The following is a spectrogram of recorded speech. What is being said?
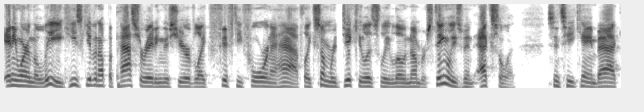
anywhere in the league. He's given up a passer rating this year of like 54 and a half, like some ridiculously low number. Stingley's been excellent since he came back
